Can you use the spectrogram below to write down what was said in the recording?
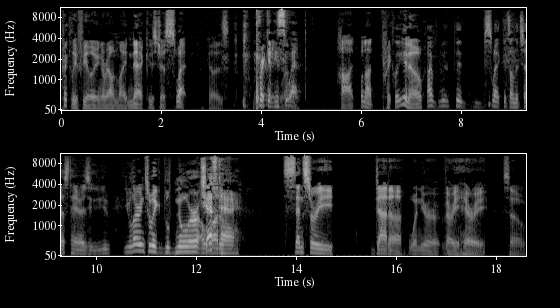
prickly feeling around my neck is just sweat because Prickly sweat. hot. Well, not prickly, you know. I, the sweat gets on the chest hairs. You, you you learn to ignore a Chest lot of sensory data when you're very hairy. So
